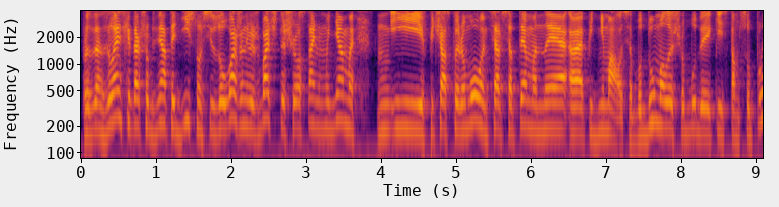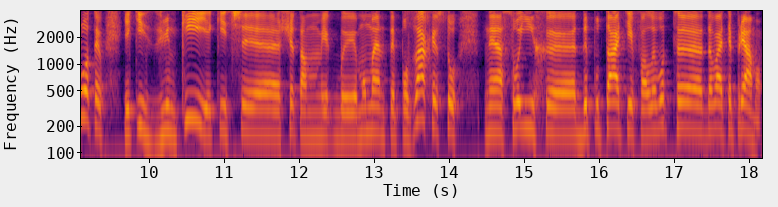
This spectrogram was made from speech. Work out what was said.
президент Зеленський, так щоб зняти дійсно всі зауваження. Ви ж бачите, що останніми днями і під час перемовин ця вся тема не е, піднімалася, бо думали, що буде якийсь там супротив, якісь дзвінки, якісь е, ще там якби моменти по захисту е, своїх е, депутатів. Але от е, давайте прямо.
